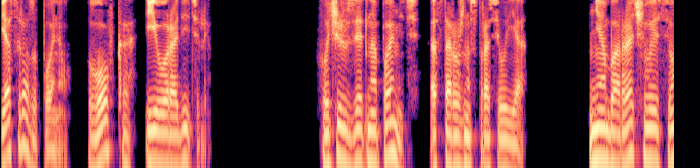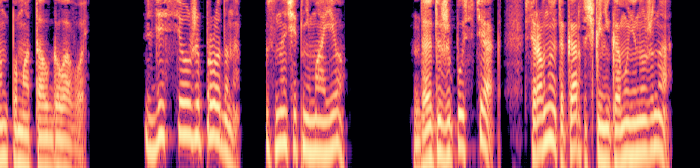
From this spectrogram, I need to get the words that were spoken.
Я сразу понял. Вовка и его родители. «Хочешь взять на память?» — осторожно спросил я. Не оборачиваясь, он помотал головой. «Здесь все уже продано. Значит, не мое». «Да это же пустяк. Все равно эта карточка никому не нужна».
